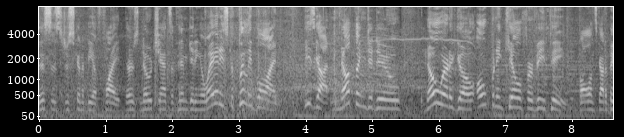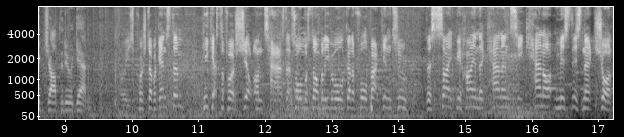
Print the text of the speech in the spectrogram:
This is just going to be a fight. There's no chance of him getting away, and he's completely blind. He's got nothing to do, nowhere to go. Opening kill for VP. Fallen's got a big job to do again. Oh, he's pushed up against him. He gets the first shot on Taz. That's almost unbelievable. Going to fall back into the sight behind the cannons. He cannot miss this next shot.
